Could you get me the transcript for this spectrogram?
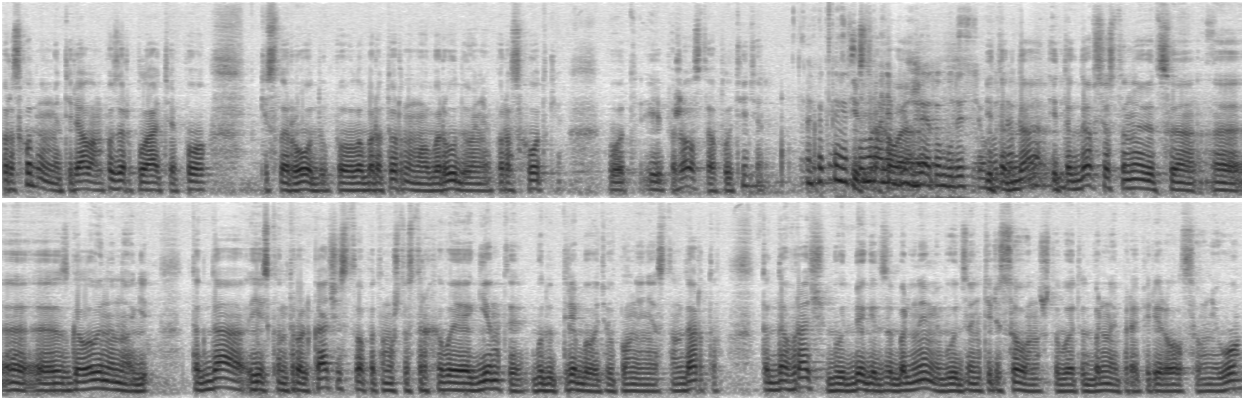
по расходным материалам, по зарплате, по кислороду, по лабораторному оборудованию, по расходке. Вот. И, пожалуйста, оплатите. Ефективність І формування страхова. бюджету буде з цього. И так? тогда, и тогда все становится э, э, э, с головы на ноги. Тогда есть контроль качества, потому что страховые агенты будут требовать выполнения стандартов. Тогда врач будет бегать за больным и будет заинтересован, чтобы этот больной прооперировался у него.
